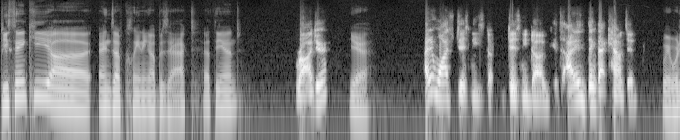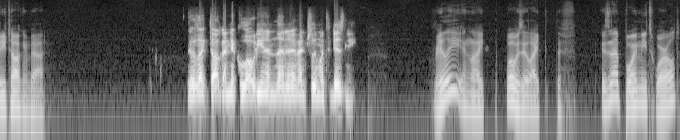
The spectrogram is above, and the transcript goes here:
Do you think he uh ends up cleaning up his act at the end? Roger. Yeah. I didn't watch Disney's Disney Doug. It's, I didn't think that counted. Wait, what are you talking about? It was like Doug on Nickelodeon, and then it eventually went to Disney. Really? And like, what was it like? The f- isn't that Boy Meets World?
